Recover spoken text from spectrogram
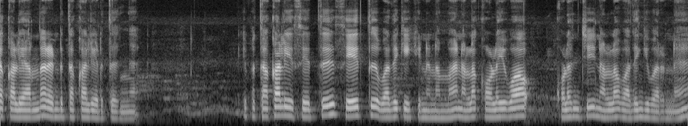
தக்காளியாக இருந்தால் ரெண்டு தக்காளி எடுத்துக்கங்க. இப்போ தக்காளியை சேர்த்து சேர்த்து வதக்கிக்கணும் நம்ம நல்லா குலைவாக குழஞ்சி நல்லா வதங்கி வரணும்.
